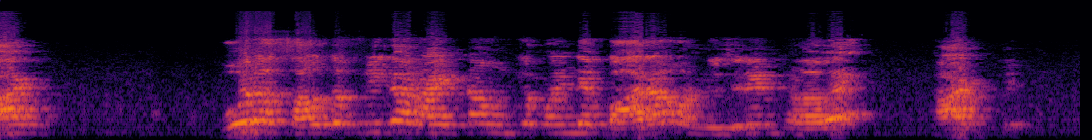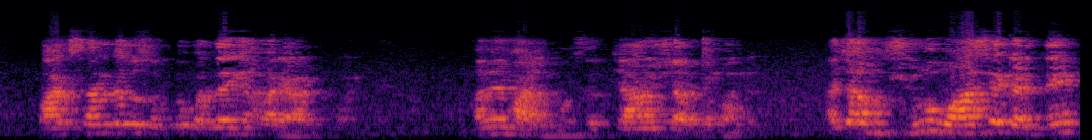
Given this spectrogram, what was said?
आठ। रहा साउथ अफ्रीका राइट नाउ उनके पॉइंट है बारह और न्यूजीलैंड खड़ा हुआ है आठ पे। पाकिस्तान का तो सबको पता है कि हमारे आठ पॉइंट है। हमें मालूम है सब चार को मालूम अच्छा हम शुरू वहाँ से करते हैं।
